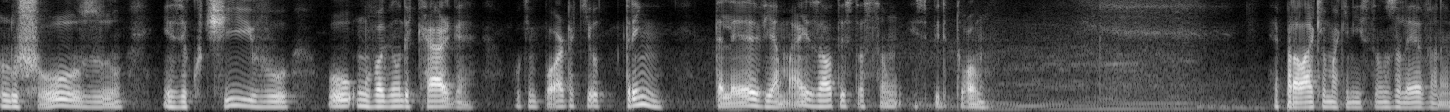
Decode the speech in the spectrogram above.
luxuoso, executivo ou um vagão de carga. O que importa é que o trem te leve à mais alta estação espiritual. É para lá que o maquinista nos leva, né?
